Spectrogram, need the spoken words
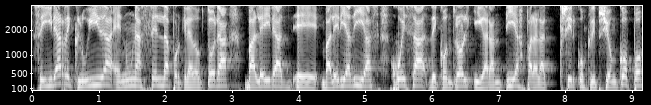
seguirá recluida en una celda porque la doctora Valeria, eh, Valeria Díaz, jueza de control y garantías para la circunscripción Copo,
